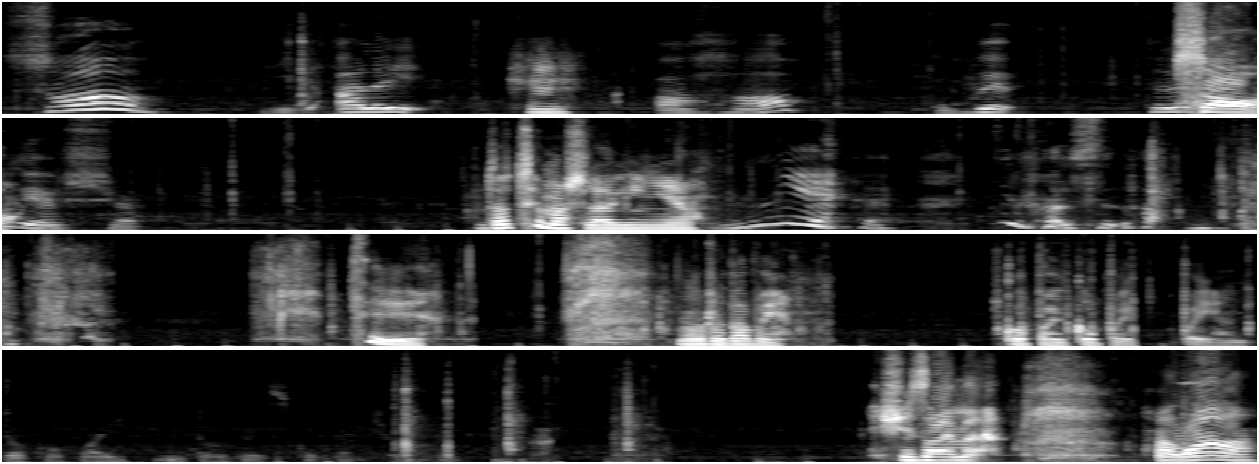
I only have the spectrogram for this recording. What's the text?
Co? Ale... Hmm. Aha. Jakby... Co? Teleportujesz się. To ty masz lawinię. Nie! Ty masz lat. Ty. Dobra, dawaj. Kopaj, kopaj, kopaj. Mi to kopaj. Mi to, to jest kopać. Ja się zajmę. Ała.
